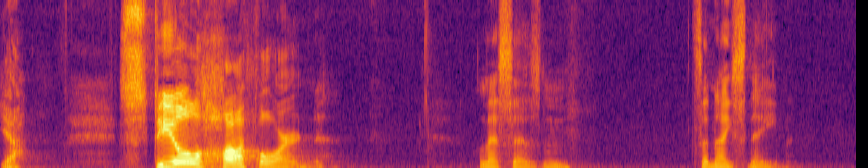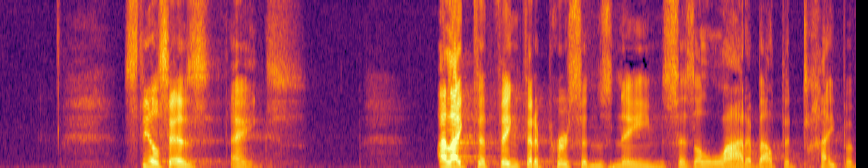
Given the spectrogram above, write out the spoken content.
Yeah. Steele Hawthorne. Les says, hmm, it's a nice name. Steele says, thanks. I like to think that a person's name says a lot about the type of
